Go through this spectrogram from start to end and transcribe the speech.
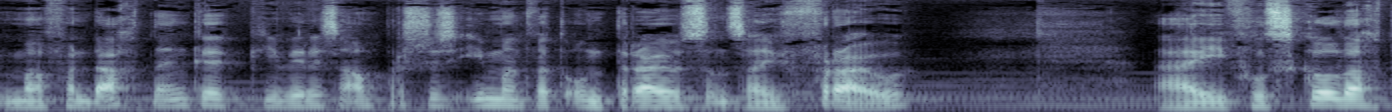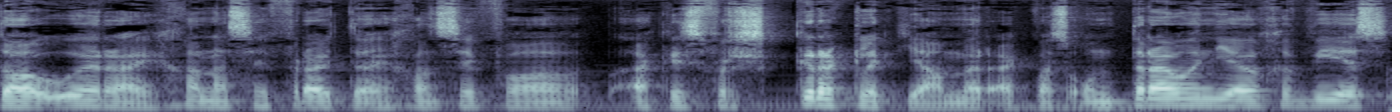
Maar vandag dink ek, jy weet, dis amper soos iemand wat ontrou is aan sy vrou. Hy voel skuldig daaroor. Hy gaan na sy vrou toe. Hy gaan sê vir haar, ek is verskriklik jammer. Ek was ontrou aan jou gewees.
